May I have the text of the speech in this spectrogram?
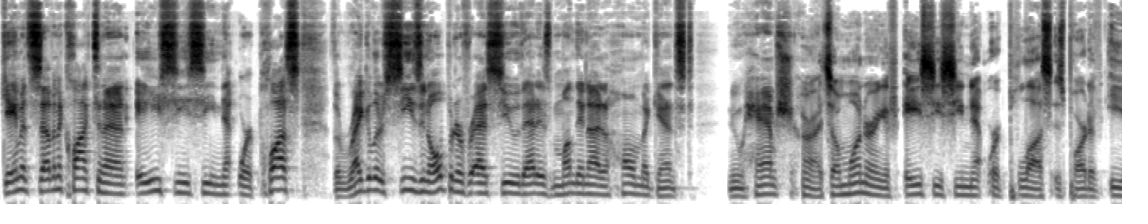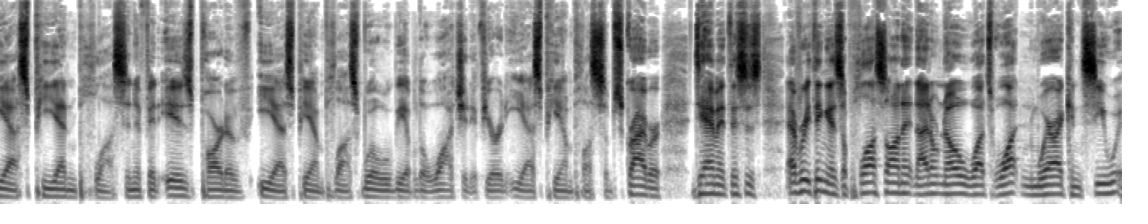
game at 7 o'clock tonight on ACC Network Plus. The regular season opener for SU, that is Monday night at home against New Hampshire. All right, so I'm wondering if ACC Network Plus is part of ESPN Plus, and if it is part of ESPN Plus, will we be able to watch it if you're an ESPN Plus subscriber? Damn it, this is everything has a plus on it, and I don't know what's what and where I can see. wh-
